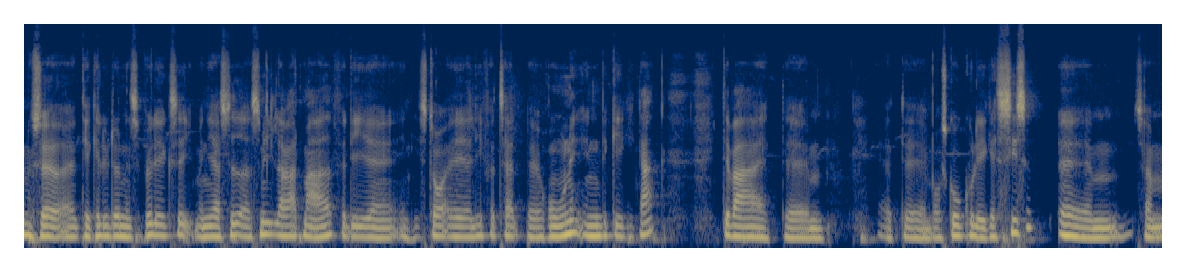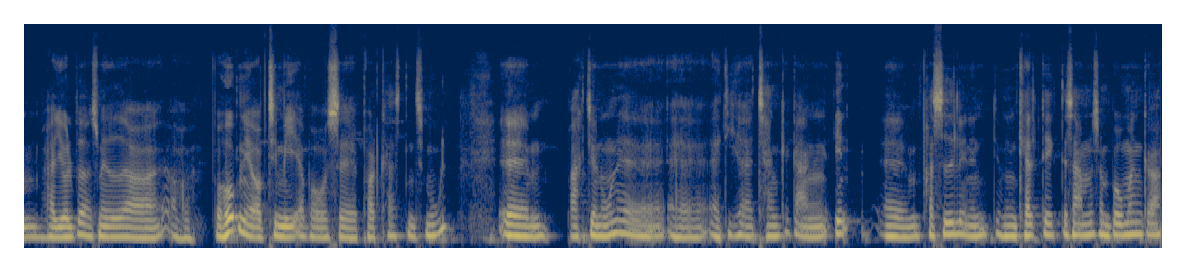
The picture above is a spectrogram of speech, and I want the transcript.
Nu så, det kan lytterne selvfølgelig ikke se, men jeg sidder og smiler ret meget, fordi øh, en historie, jeg lige fortalte øh, Rune, inden vi gik i gang, det var, at, øh, at øh, vores gode kollega Sisse, øh, som har hjulpet os med at, at forhåbentlig optimere vores øh, podcast en smule, øh, bragte jo nogle af, af, af de her tankegange ind øh, fra sidelinjen. Hun kaldte det ikke det samme, som Bowman gør,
